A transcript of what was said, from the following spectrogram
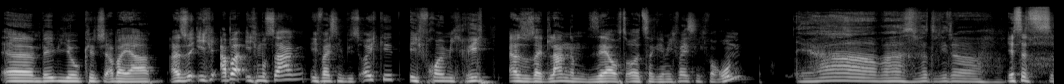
Ähm, Baby Jokic, aber ja. Also ich, aber ich muss sagen, ich weiß nicht, wie es euch geht. Ich freue mich richtig, also seit langem sehr aufs All-Star-Game. Ich weiß nicht warum. Ja, aber es wird wieder. Ist jetzt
